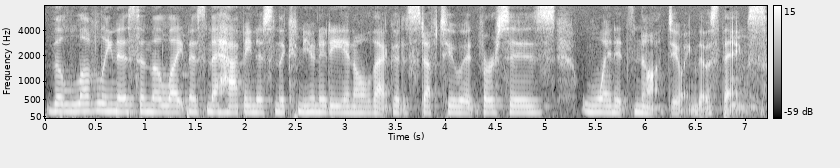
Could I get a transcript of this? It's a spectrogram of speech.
the loveliness and the lightness and the happiness and the community and all that good stuff to it versus when it's not doing those things.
